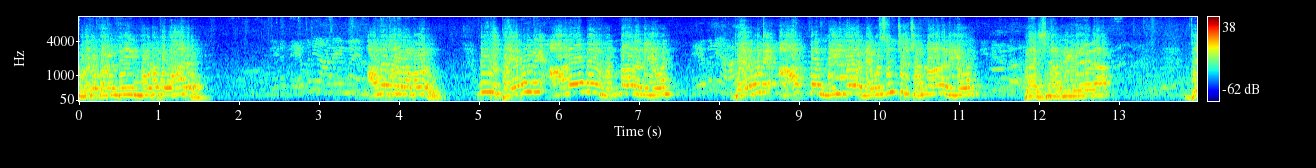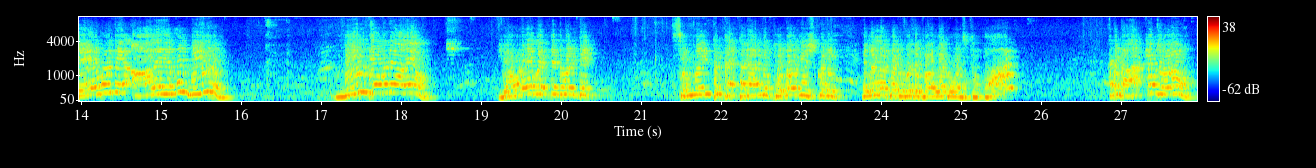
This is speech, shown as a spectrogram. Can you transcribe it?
మొదటి కొరింది మూడు పదహారు. అందజుడము మీరు దేవుని ఆలయమే ఉన్నారనియు దేవుని ఆత్మ మీలో నివసించుచున్నాడనియు ప్రశ్న అడిగలేదా దేవుని ఆలయము మీరు. మీరు దేవుని ఆలయం. ఎవరో కట్టినటువంటి సిమెంట్ కట్టడాన్ని ఫోటో తీసుకొని ఇళ్ళలో పెట్టుకుంటే పనులకు వస్తుందా? అది వాక్యం చూడం.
